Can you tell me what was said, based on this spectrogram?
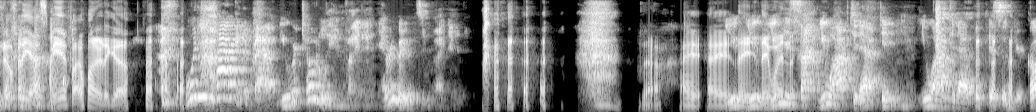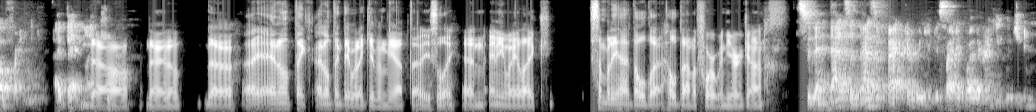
nobody asked me if I wanted to go. What are you talking about? You were totally invited. Everybody was invited. no, I, I You, they, you, they you, went. deci- you opted out, didn't you? You opted out because of your girlfriend. I bet. Mike. No, no, I don't. No, I, I don't think. I don't think they would have given me up that easily. And anyway, like somebody had to hold, held down the fort when you were gone. So that that's a that's a factor when you're deciding whether or not you would even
